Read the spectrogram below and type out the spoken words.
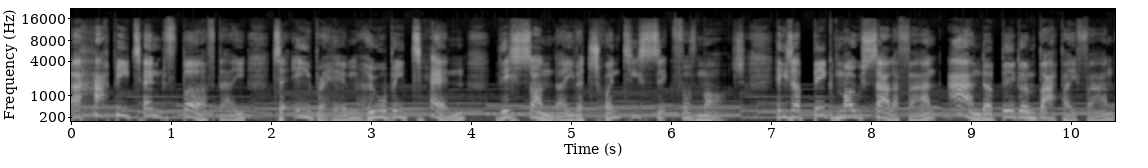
a happy 10th birthday to Ibrahim, who will be 10 this Sunday, the 26th of March. He's a big Mo Salah fan and a big Mbappe fan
